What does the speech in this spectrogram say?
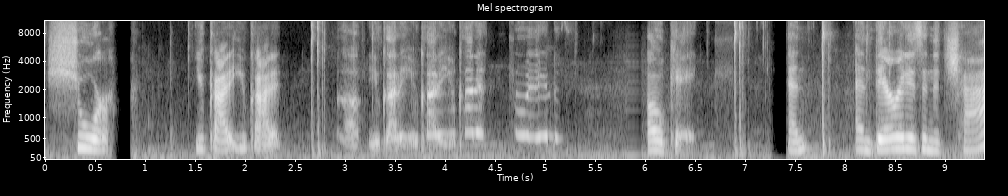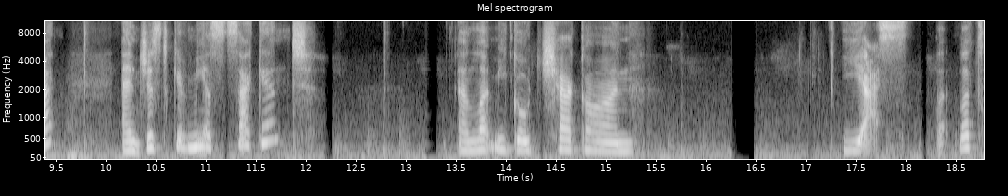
Sure. You got it. You got it. You got it. You got it. You got it. Okay. And and there it is in the chat. And just give me a second. And let me go check on. Yes, let, let's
